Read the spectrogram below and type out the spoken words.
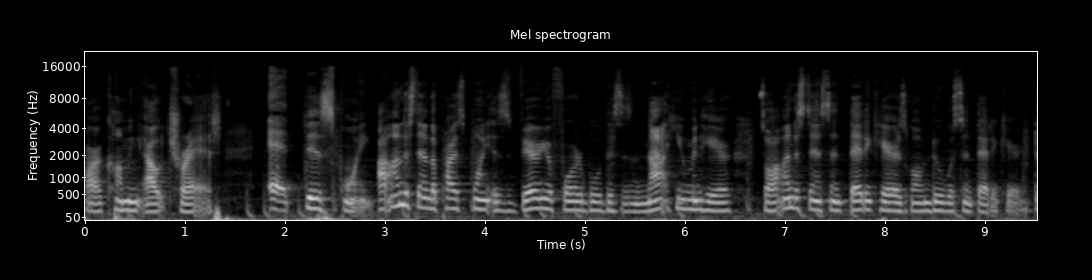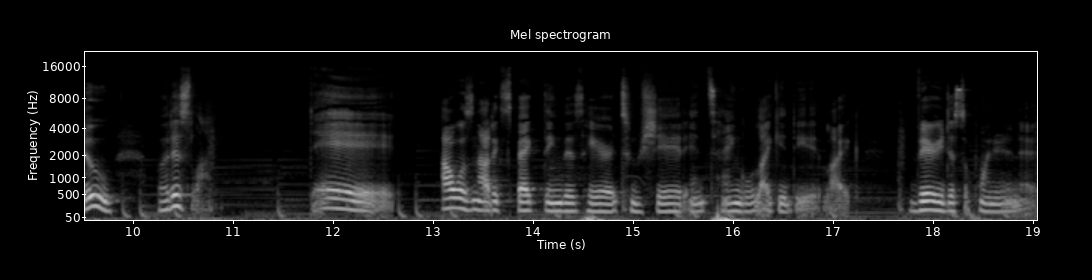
are coming out trash at this point. I understand the price point is very affordable. This is not human hair. So I understand synthetic hair is going to do what synthetic hair do. But it's like, dang, I was not expecting this hair to shed and tangle like it did. Like, very disappointed in that.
